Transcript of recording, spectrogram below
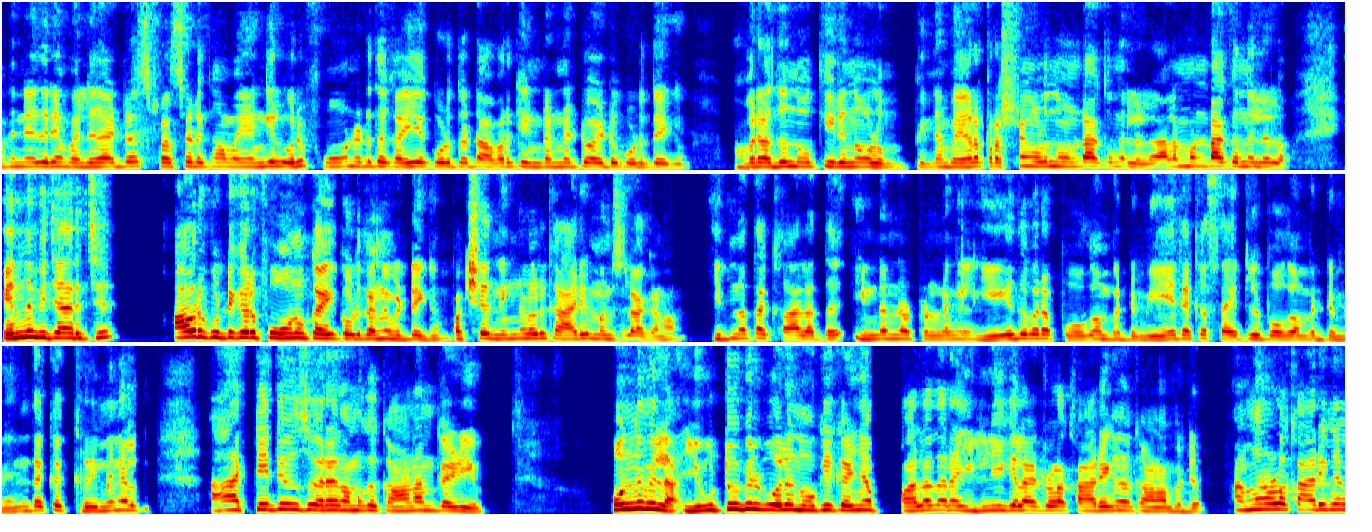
അതിനെതിരെ വലുതായിട്ട് സ്ട്രെസ് എടുക്കാൻ വയ്യെങ്കിൽ ഒരു ഫോൺ എടുത്ത് കയ്യെ കൊടുത്തിട്ട് അവർക്ക് ഇന്റർനെറ്റുമായിട്ട് കൊടുത്തേക്കും. അവരത് നോക്കിയിരുന്നോളും പിന്നെ വേറെ പ്രശ്നങ്ങളൊന്നും ഉണ്ടാക്കുന്നില്ലല്ലോ അലമ്പുണ്ടാക്കുന്നില്ലല്ലോ എന്ന് വിചാരിച്ച് ആ ഒരു കുട്ടിക്ക് ഒരു ഫോണും കൈ കൊടുത്ത് അങ്ങ് വിട്ടേക്കും. പക്ഷെ നിങ്ങളൊരു കാര്യം മനസ്സിലാക്കണം. ഇന്നത്തെ കാലത്ത് ഇന്റർനെറ്റ് ഉണ്ടെങ്കിൽ ഏതുവരെ പോകാൻ പറ്റും? ഏതൊക്കെ സൈറ്റിൽ പോകാൻ പറ്റും? എന്തൊക്കെ ക്രിമിനൽ ആക്ടിവിറ്റീവ്സ് വരെ നമുക്ക് കാണാൻ കഴിയും? ഒന്നുമില്ല. യൂട്യൂബിൽ പോലും നോക്കിക്കഴിഞ്ഞാൽ പലതരം ഇല്ലീഗൽ ആയിട്ടുള്ള കാര്യങ്ങൾ കാണാൻ പറ്റും. അങ്ങനെയുള്ള കാര്യങ്ങൾ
